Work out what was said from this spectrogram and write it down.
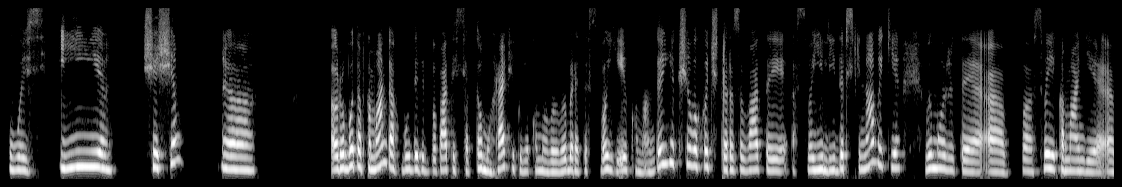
Ось і що ще? Е, Робота в командах буде відбуватися в тому графіку, в якому ви виберете своєю командою. Якщо ви хочете розвивати свої лідерські навики, ви можете е, в своїй команді е,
